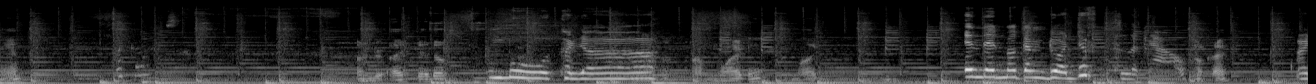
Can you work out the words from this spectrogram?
Okay. Under eyeshadow. More color. I'm liking it. I'm liking And then we're gonna do a different now. Okay. I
